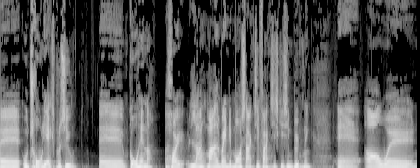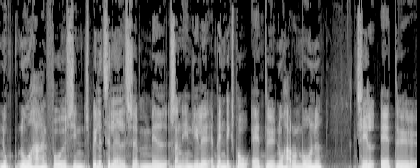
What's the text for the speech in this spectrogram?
Øh, utrolig eksplosiv. Øh, gode hænder. Høj, lang, meget Randy Moss-agtig faktisk i sin bygning. Øh, og øh, nu, nu har han fået sin spilletilladelse med sådan en lille appendix på, at øh, nu har du en måned til, at øh,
